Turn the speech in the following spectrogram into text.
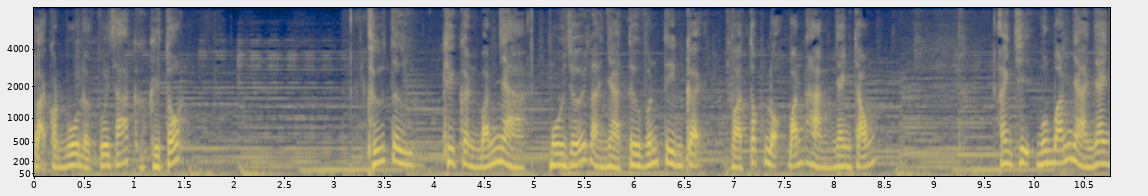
lại còn mua được với giá cực kỳ tốt. Thứ tư, khi cần bán nhà, môi giới là nhà tư vấn tin cậy và tốc độ bán hàng nhanh chóng anh chị muốn bán nhà nhanh,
